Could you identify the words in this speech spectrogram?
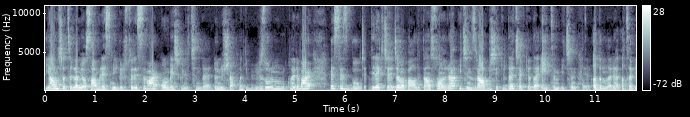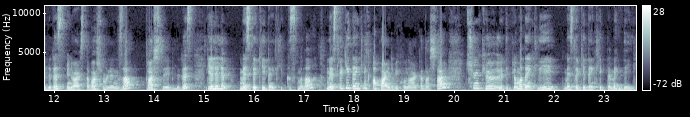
Yanlış hatırlamıyorsam resmi bir süresi var. 15 gün içinde dönüş yapma gibi bir zorunlulukları var. Ve siz bu dilekçeye cevap aldıktan sonra içiniz rahat bir şekilde Çekya'da eğitim için adımları atabiliriz. Üniversite başvurularınıza başlayabiliriz. Gelelim mesleki denklik kısmına. Mesleki denklik apayrı bir konu arkadaşlar. Çünkü e, diploma denkliği mesleki denklik demek değil.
